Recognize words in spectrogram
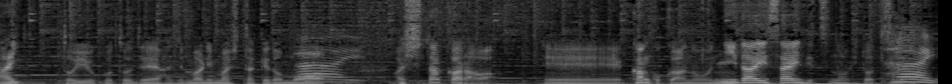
はい。ということで始まりましたけども、はい明日からは、えー韓国あの二大祭日の一つ、はい。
